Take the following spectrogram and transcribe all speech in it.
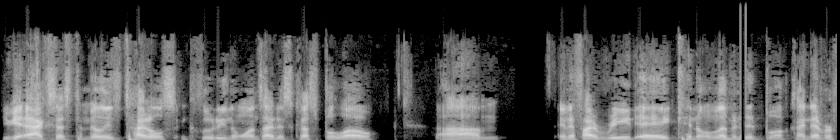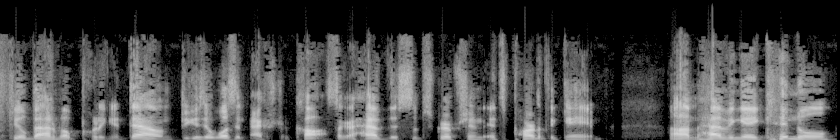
You get access to millions of titles, including the ones I discussed below. Um, and if I read a Kindle Limited book, I never feel bad about putting it down because it wasn't extra cost. Like I have this subscription, it's part of the game. Um, having a Kindle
